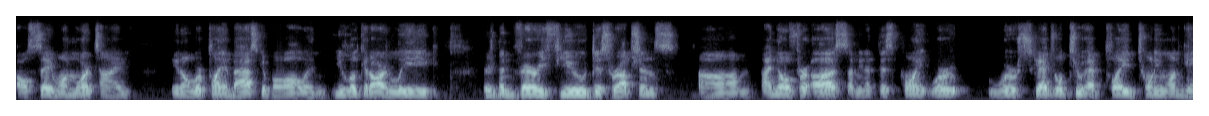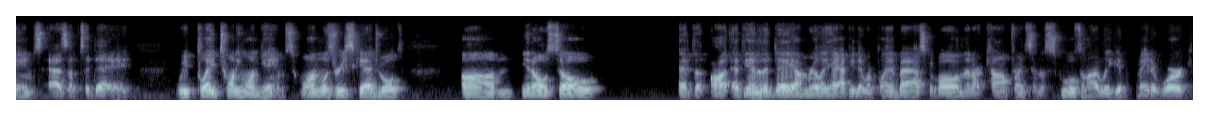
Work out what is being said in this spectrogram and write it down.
I'll say one more time, you know, we're playing basketball, and you look at our league. There's been very few disruptions. Um, I know for us, I mean, at this point, we're we're scheduled to have played 21 games as of today. We played 21 games. One was rescheduled. Um, you know, so at the uh, at the end of the day, I'm really happy that we're playing basketball and that our conference and the schools in our league have made it work.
